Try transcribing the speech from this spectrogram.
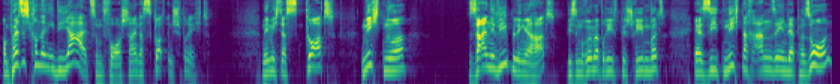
Und plötzlich kommt ein Ideal zum Vorschein, das Gott entspricht. Nämlich, dass Gott nicht nur seine Lieblinge hat, wie es im Römerbrief beschrieben wird. Er sieht nicht nach Ansehen der Person.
